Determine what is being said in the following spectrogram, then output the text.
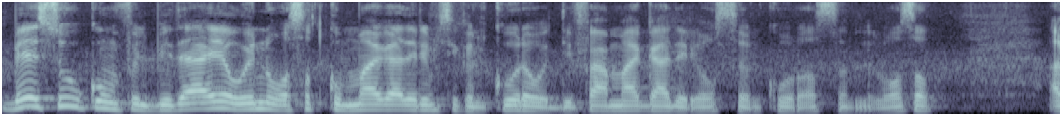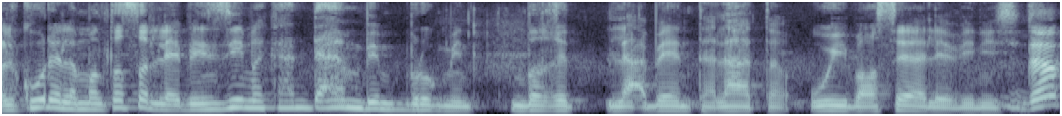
بيسوكم في البداية وإنه وسطكم ما قادر يمسك الكورة والدفاع ما قادر يوصل الكورة أصلا للوسط. الكورة لما تصل لبنزيما كان دائما بيمرق من ضغط لاعبين ثلاثة ويباصيها لفينيسيوس. ده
